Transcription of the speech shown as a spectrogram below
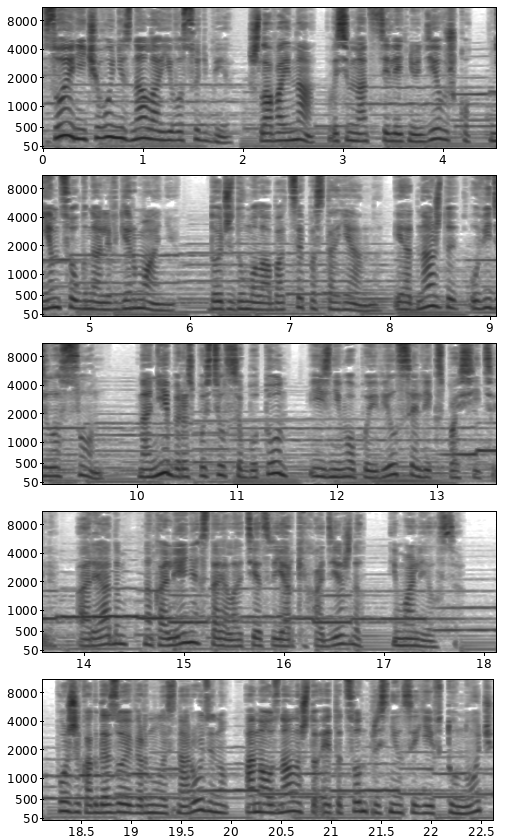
Зоя ничего не знала о его судьбе. Шла война. 18-летнюю девушку немцы угнали в Германию. Дочь думала об отце постоянно и однажды увидела сон. На небе распустился бутон, и из него появился лик Спасителя, а рядом на коленях стоял отец в ярких одеждах и молился. Позже, когда Зоя вернулась на родину, она узнала, что этот сон приснился ей в ту ночь,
